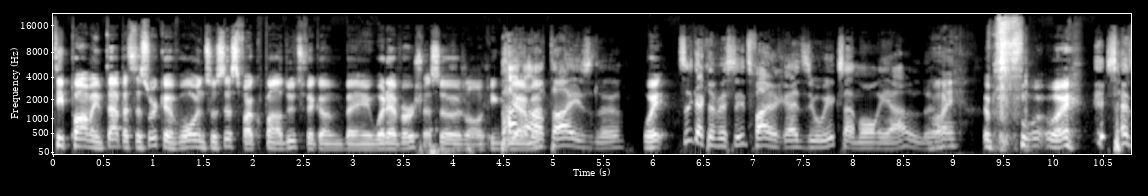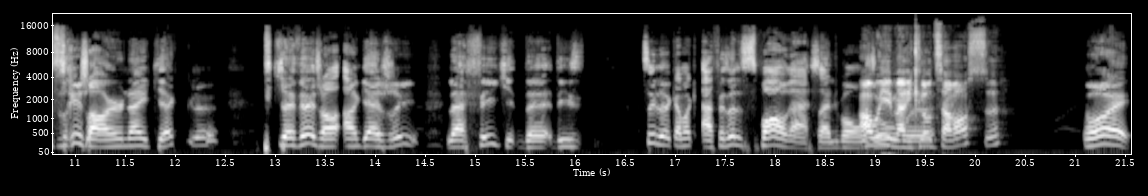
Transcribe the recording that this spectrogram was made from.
t'es pas en même temps. Parce que c'est sûr que voir une saucisse se faire couper en deux, tu fais comme, ben, whatever, je fais ça, genre, régulièrement. Parenthèse, là. Oui. Tu sais, quand j'avais essayé de faire Radio X à Montréal, là, Ouais. ouais. ça a duré genre un an et quelques, là. Pis qu'il avait genre engagé la fille qui. De, des... Tu sais, là, comment elle faisait le sport à Salut Bonjour. Ah oui. Marie-Claude Savard, c'est ça? Ouais.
